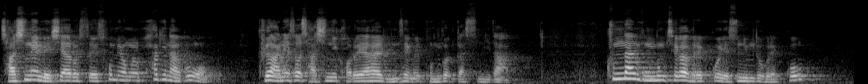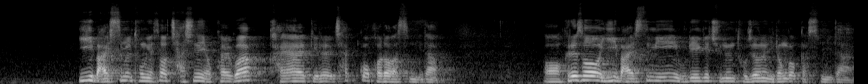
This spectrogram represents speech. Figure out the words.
자신의 메시아로서의 소명을 확인하고 그 안에서 자신이 걸어야 할 인생을 본 것 같습니다. 쿰난 공동체가 그랬고 예수님도 그랬고 이 말씀을 통해서 자신의 역할과 가야 할 길을 찾고 걸어갔습니다. 어, 그래서 이 말씀이 우리에게 주는 도전은 이런 것 같습니다.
